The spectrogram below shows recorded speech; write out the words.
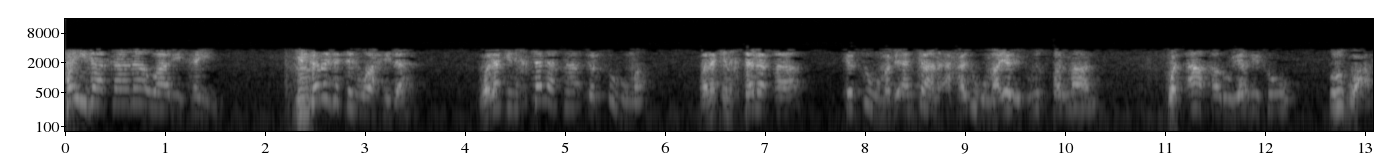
فإذا كانا وارثين من درجة واحدة ولكن اختلف إرثهما ولكن اختلف إرثهما بأن كان أحدهما يرث نصف المال والآخر يرث ربعه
